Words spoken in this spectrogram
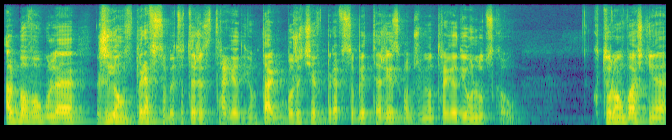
albo w ogóle żyją wbrew sobie, to też jest tragedią. Tak, bo życie wbrew sobie też jest olbrzymią tragedią ludzką którą właśnie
